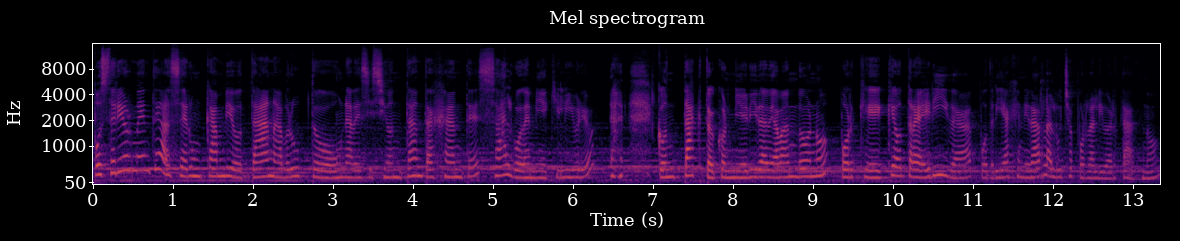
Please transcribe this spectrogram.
Posteriormente, al ser un cambio tan abrupto o una decisión tan tajante, salgo de mi equilibrio, contacto con mi herida de abandono, porque ¿qué otra herida podría generar la lucha por la libertad, no?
